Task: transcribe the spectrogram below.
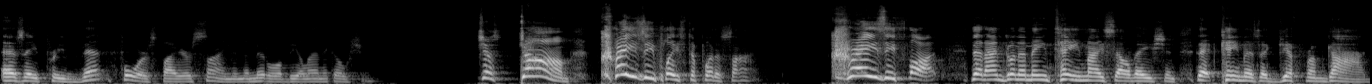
as a prevent forest fire sign in the middle of the Atlantic Ocean. Just dumb, crazy place to put a sign. Crazy thought that I'm going to maintain my salvation that came as a gift from God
